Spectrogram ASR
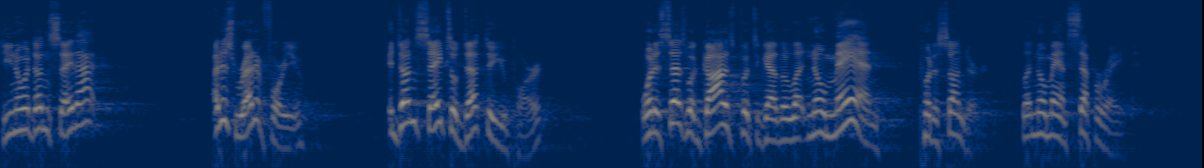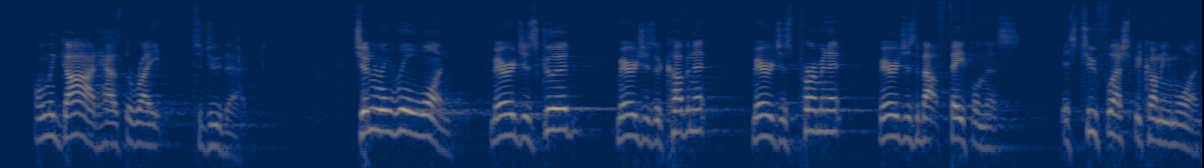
Do you know it doesn't say that? I just read it for you. It doesn't say till death do you part. What it says, what God has put together, let no man put asunder. Let no man separate. Only God has the right to do that. General rule one marriage is good, marriage is a covenant, marriage is permanent, marriage is about faithfulness. It's two flesh becoming one.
